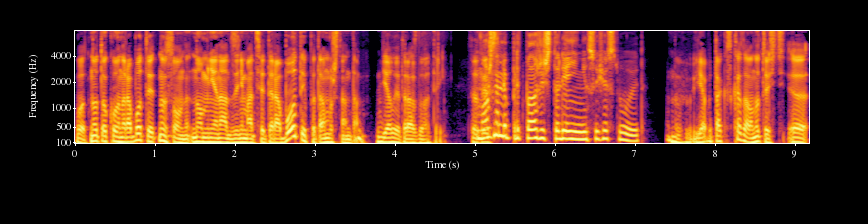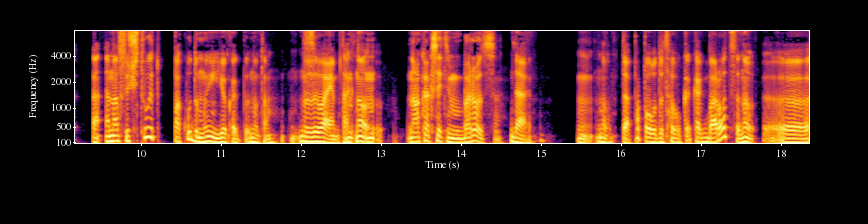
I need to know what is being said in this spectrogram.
Вот, но только он работает, ну, условно, но мне надо заниматься этой работой, потому что он там делает раз, два, три. Можно ли предположить, что лени не существует? Ну, я бы так и сказал. Ну, то есть, э, а, она существует, покуда мы ее как бы, ну, там, называем так. Но... Ну, а как с этим бороться? Да, ну, да, по поводу того, как, как бороться, ну... Э...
